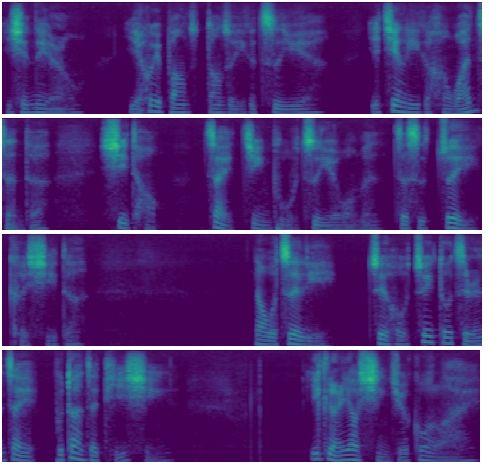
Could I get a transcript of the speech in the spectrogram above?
一些内容也会帮当做一个制约，也建立一个很完整的系统，再进一步制约我们，这是最可惜的。那我这里。最后，最多只能在不断在提醒一个人要醒觉过来，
